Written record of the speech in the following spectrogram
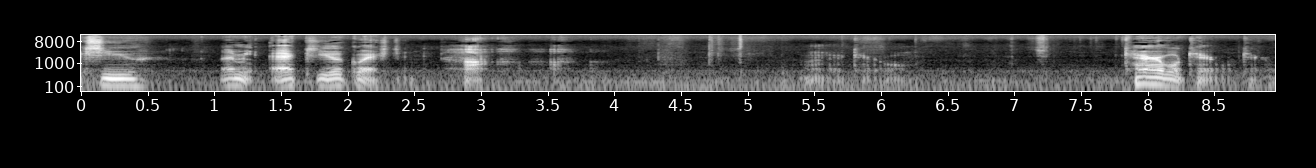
Ask you, let me ask you a question. Ha ha. Oh, terrible. Terrible, terrible, terrible.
